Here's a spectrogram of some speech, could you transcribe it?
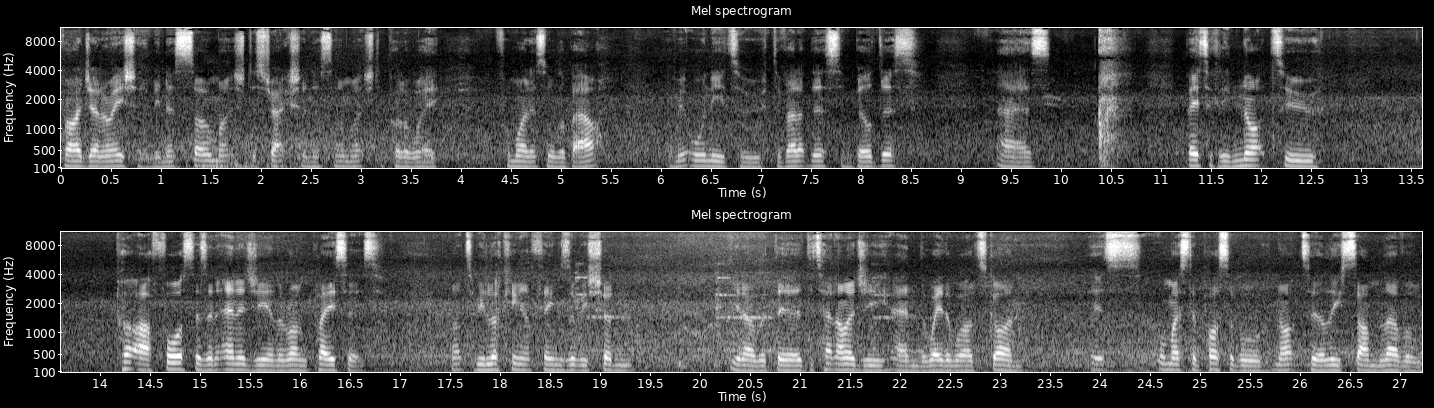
for our generation. I mean, there's so much distraction, there's so much to pull away from what it's all about. And we all need to develop this and build this as basically not to put our forces and energy in the wrong places, not to be looking at things that we shouldn't you know, with the, the technology and the way the world's gone, it's almost impossible not to at least some level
